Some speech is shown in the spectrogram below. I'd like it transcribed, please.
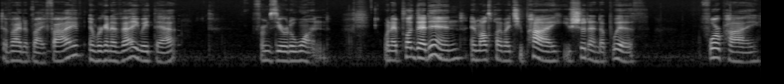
divided by 5 and we're going to evaluate that from 0 to 1. When I plug that in and multiply by 2 pi, you should end up with 4 pi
